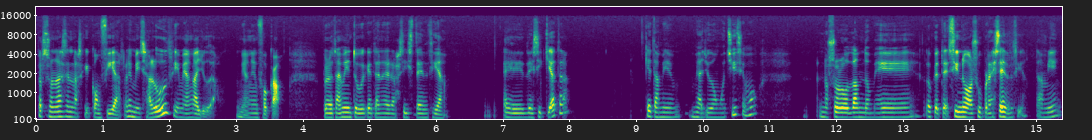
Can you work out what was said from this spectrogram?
personas en las que confiar en mi salud y me han ayudado, me han enfocado. Pero también tuve que tener asistencia eh, de psiquiatra que también me ayudó muchísimo, no solo dándome lo que te, sino su presencia también.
